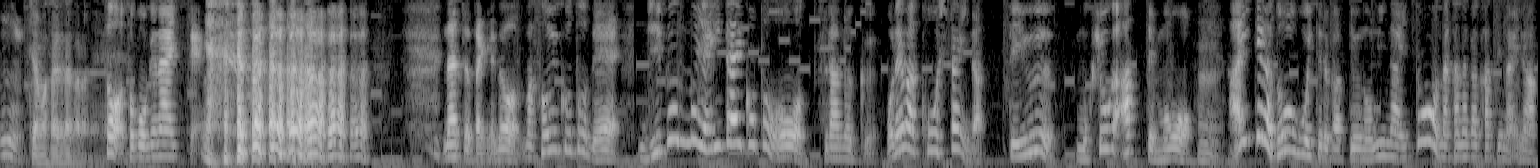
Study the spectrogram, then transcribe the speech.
うん。邪魔されたからね。そう、そこ置けないって。なっちゃったけど、まあそういうことで、自分のやりたいことを貫く。俺はこうしたいんだっていう目標があっても、うん。相手がどう動いてるかっていうのを見ないとなかなか勝てないなっ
